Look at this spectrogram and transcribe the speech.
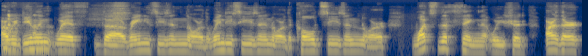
Are No, we dealing no, no. with the rainy season or the windy season or the cold season or what's the thing that we should are there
